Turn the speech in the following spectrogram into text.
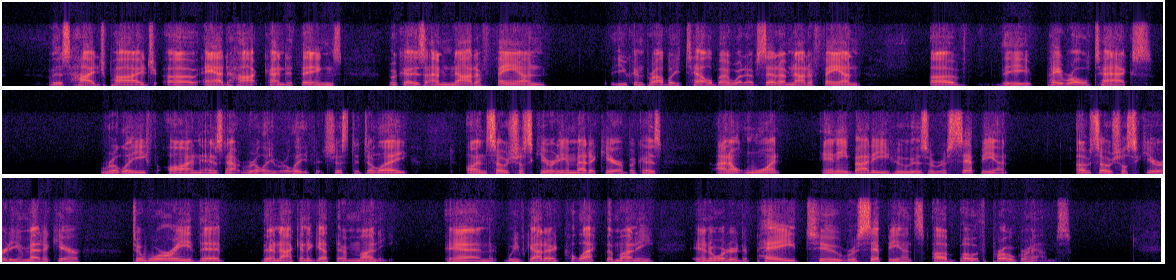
this hodgepodge of ad hoc kind of things because I'm not a fan. You can probably tell by what I've said. I'm not a fan of the payroll tax relief on, and it's not really relief, it's just a delay on Social Security and Medicare because I don't want anybody who is a recipient of Social Security or Medicare to worry that they're not going to get their money. And we've got to collect the money in order to pay to recipients of both programs.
